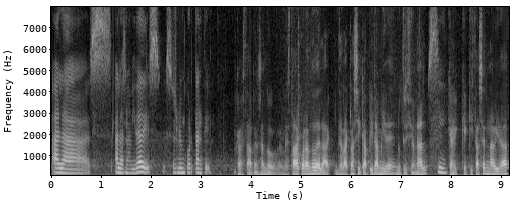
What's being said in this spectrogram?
a las, a las Navidades, eso es lo importante. estaba pensando, me estaba acordando de la, de la clásica pirámide nutricional, que, que, quizás en Navidad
